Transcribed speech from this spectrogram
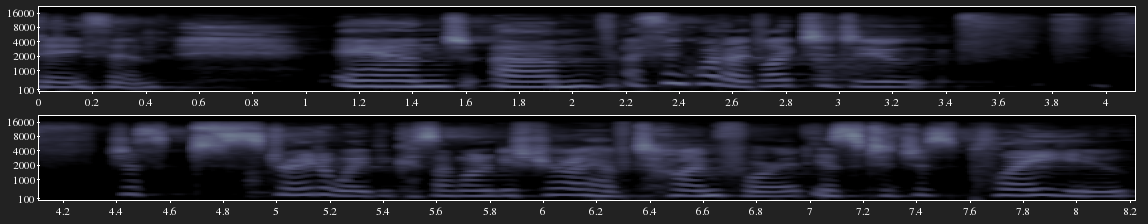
Nathan. And um, I think what I'd like to do, just straight away, because I want to be sure I have time for it, is to just play you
